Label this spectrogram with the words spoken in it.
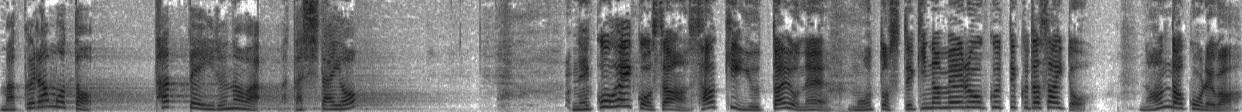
枕元、立っているのは私だよ。猫平行さん、さっき言ったよね。もっと素敵なメールを送ってくださいと。なんだこれは。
